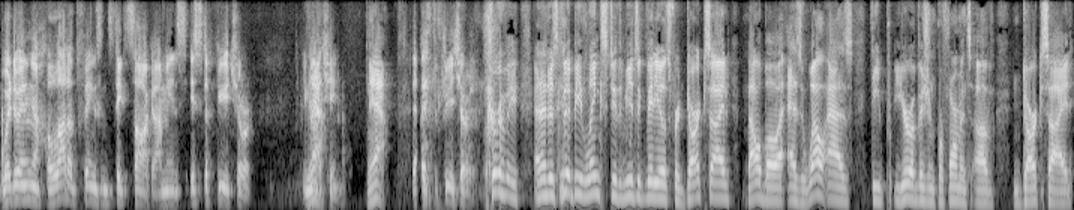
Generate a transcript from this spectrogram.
we're doing a lot of things in TikTok. I mean, it's, it's the future. Imagine. Yeah. yeah. That is the future. Groovy. And then there's going to be links to the music videos for Dark Side, Balboa, as well as the Eurovision performance of Dark Side.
